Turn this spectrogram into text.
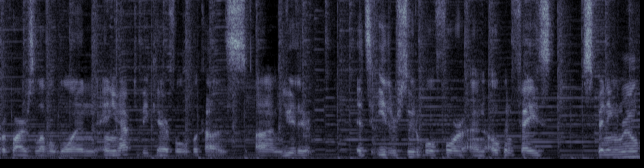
requires level one, and you have to be careful because um, you either it's either suitable for an open faced spinning reel,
